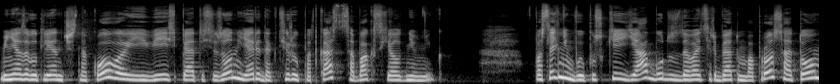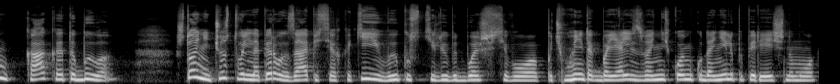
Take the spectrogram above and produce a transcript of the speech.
меня зовут Лена Чеснокова, и весь пятый сезон я редактирую подкаст «Собак съел дневник». В последнем выпуске я буду задавать ребятам вопросы о том, как это было. Что они чувствовали на первых записях, какие выпуски любят больше всего, почему они так боялись звонить комику Даниле Поперечному,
